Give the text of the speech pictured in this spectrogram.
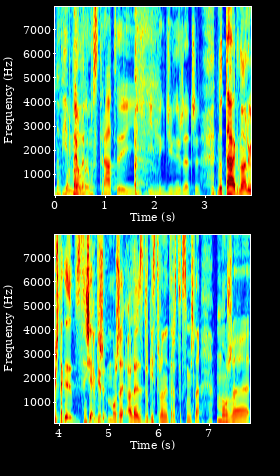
No wiem, no, Pełną ale, straty i innych dziwnych rzeczy. no tak, no ale już tak w sensie, wiesz, może, ale z drugiej strony teraz tak sobie myślę, może,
